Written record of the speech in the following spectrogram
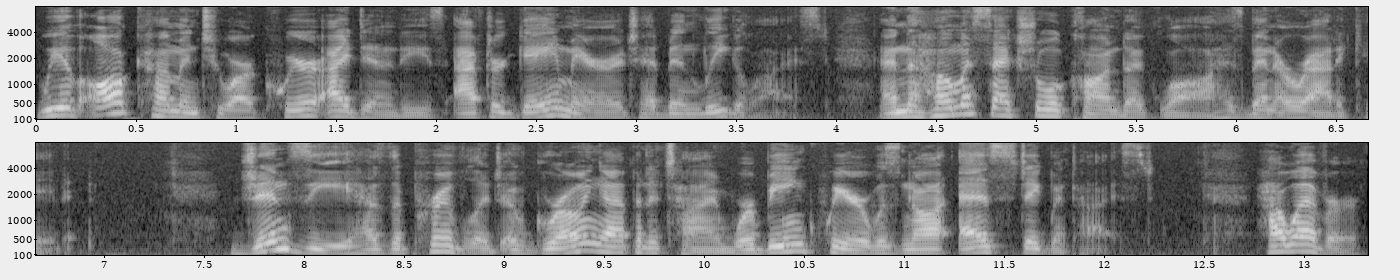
We have all come into our queer identities after gay marriage had been legalized and the homosexual conduct law has been eradicated. Gen Z has the privilege of growing up in a time where being queer was not as stigmatized. However,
